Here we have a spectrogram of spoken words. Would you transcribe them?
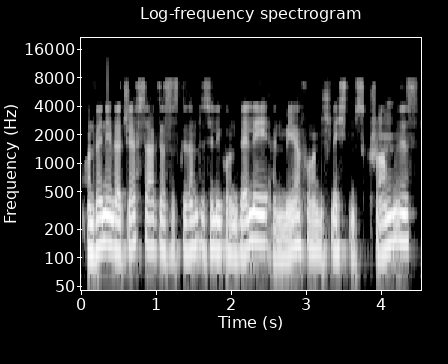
Und wenn eben der Jeff sagt, dass das gesamte Silicon Valley ein Meer von schlechtem Scrum ist,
